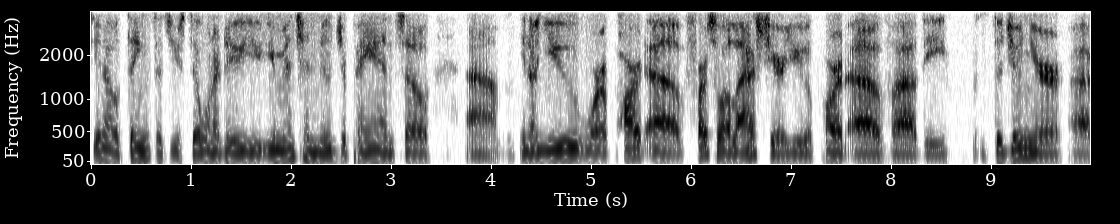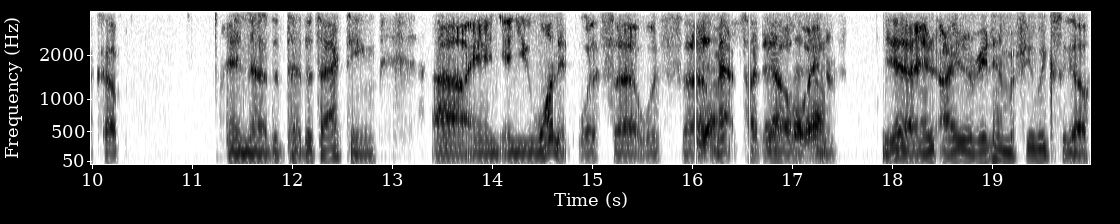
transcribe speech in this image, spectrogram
you know, things that you still want to do, you, you mentioned New Japan. So um, you know, you were a part of first of all last year you were part of uh the the junior uh cup and uh the the tag team uh and and you won it with uh with uh Yes, Matt Seidel. Sydal. I interv- yeah, and I interviewed him a few weeks ago.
